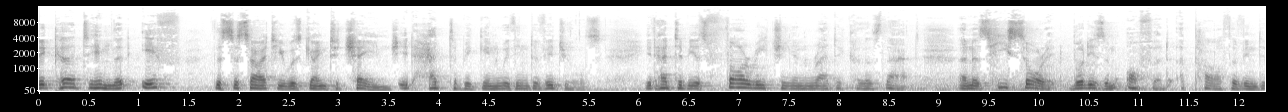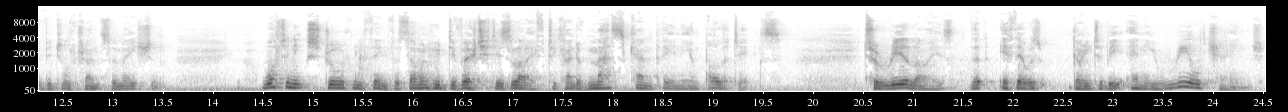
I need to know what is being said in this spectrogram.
occurred to him that if the society was going to change, it had to begin with individuals. It had to be as far reaching and radical as that. And as he saw it, Buddhism offered a path of individual transformation. What an extraordinary thing for someone who devoted his life to kind of mass campaigning and politics to realize that if there was going to be any real change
